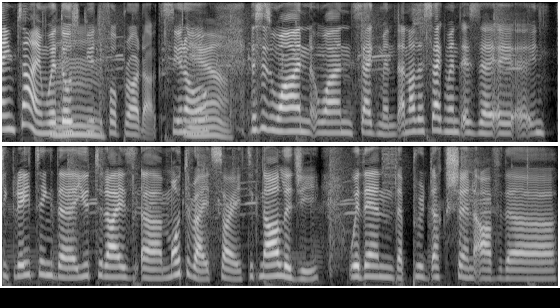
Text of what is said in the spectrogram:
same time with those Mm. beautiful products. You know, Yeah. this is one one segment. Another segment is uh, uh, integrating the utilized uh, motorized sorry technology within the production of the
